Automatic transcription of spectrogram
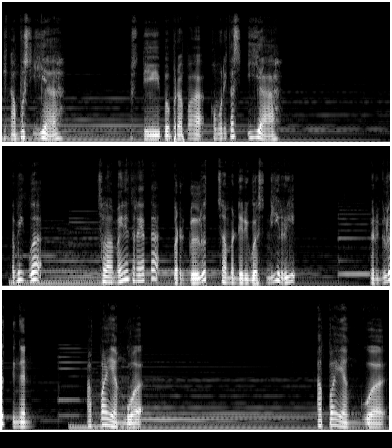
Di kampus iya. Terus di beberapa komunitas iya. Tapi gue selama ini ternyata bergelut sama diri gue sendiri. Bergelut dengan apa yang gue apa yang gue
